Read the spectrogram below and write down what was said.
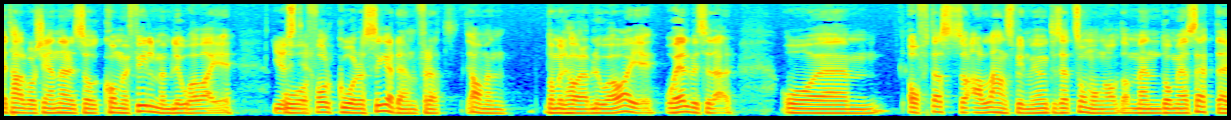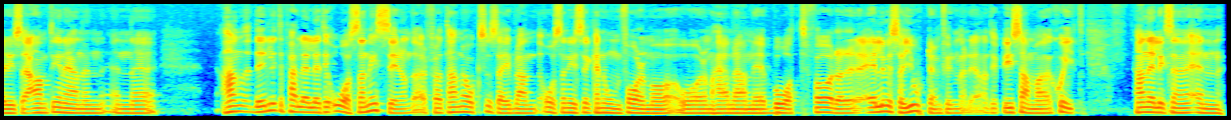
ett halvår senare, så kommer filmen Blue Hawaii. Just och det. folk går och ser den för att, ja men, de vill höra Blue Hawaii. Och Elvis är där. Och ehm, oftast så alla hans filmer, jag har inte sett så många av dem, men de jag har sett är ju så här, antingen är han en, en, eh, Han, det är lite paralleller till Åsa-Nisse i de där. För att han är också så här, ibland Åsa-Nisse kanonform och, och de här när han är båtförare. Elvis har gjort den filmen redan. Typ. Det är samma skit. Han är liksom en,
